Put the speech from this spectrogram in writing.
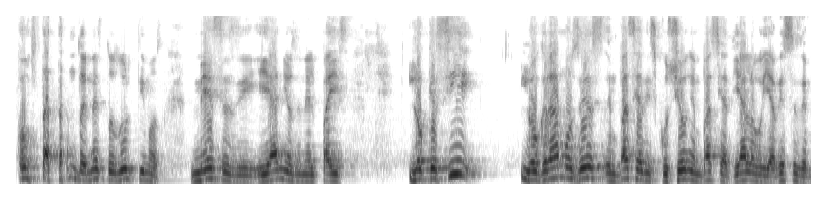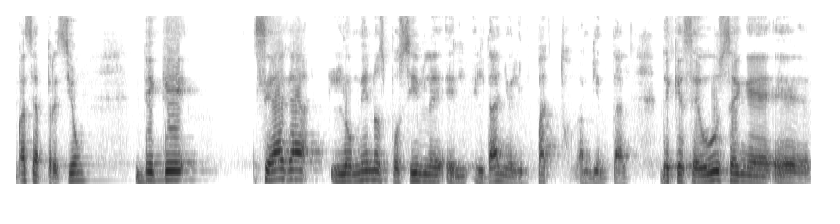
constatando en estos últimos meses y años en el país. Lo que sí logramos es, en base a discusión, en base a diálogo y a veces en base a presión, de que se haga lo menos posible el, daño, el impacto ambiental, de que se usen eh, eh,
